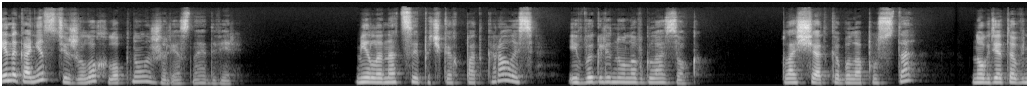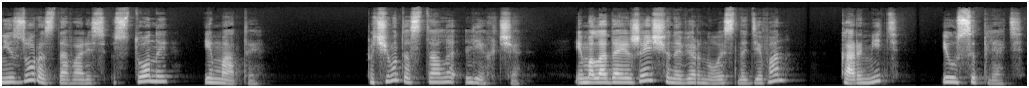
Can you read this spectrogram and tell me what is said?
и, наконец, тяжело хлопнула железная дверь. Мила на цыпочках подкралась и выглянула в глазок. Площадка была пуста, но где-то внизу раздавались стоны и маты. Почему-то стало легче, и молодая женщина вернулась на диван кормить и усыплять.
